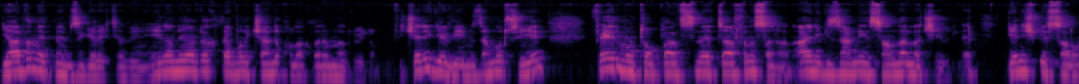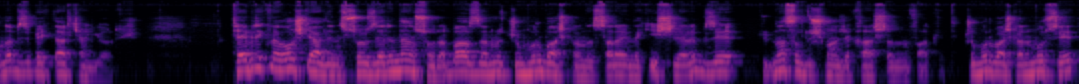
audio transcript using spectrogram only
yardım etmemizi gerektirdiğine inanıyorduk ve bunu kendi kulaklarımla duydum. İçeri girdiğimizde Mursi'yi Fairmont toplantısının etrafını saran aynı gizemli insanlarla çevrili geniş bir salonda bizi beklerken gördük. Tebrik ve hoş geldiniz sözlerinden sonra bazılarımız Cumhurbaşkanlığı sarayındaki işçilerin bizi nasıl düşmanca karşıladığını fark ettik. Cumhurbaşkanı Mursi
